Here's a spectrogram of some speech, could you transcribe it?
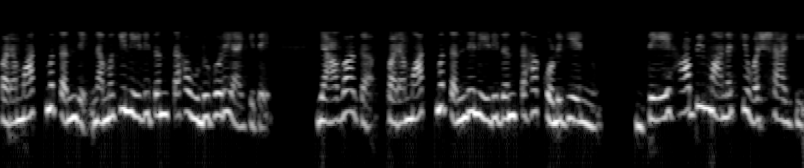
ಪರಮಾತ್ಮ ತಂದೆ ನಮಗೆ ನೀಡಿದಂತಹ ಉಡುಗೊರೆಯಾಗಿದೆ. ಯಾವಾಗ ಪರಮಾತ್ಮ ತಂದೆ ನೀಡಿದಂತಹ ಕೊಡುಗೆಯನ್ನು ದೇಹಾಭಿಮಾನಕ್ಕೆ ವಶಾಗಿ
